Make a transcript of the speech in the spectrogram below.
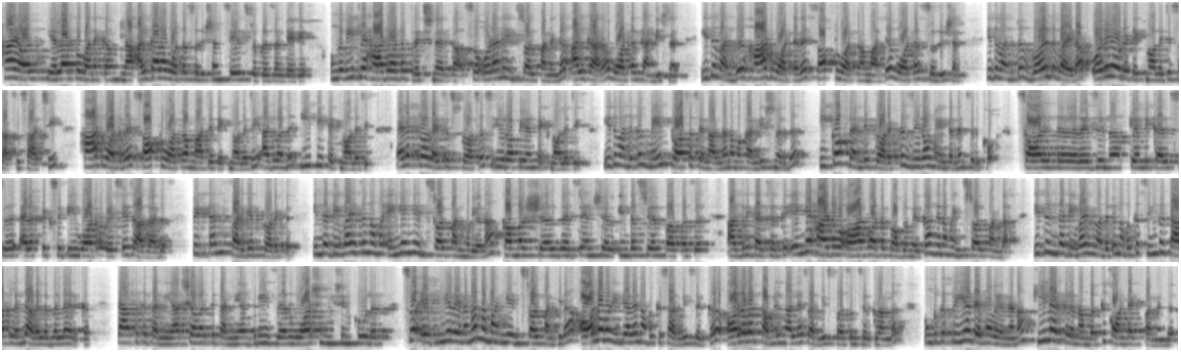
Hi all எல்லாருக்கும் வணக்கம். நான் அல்காரா வாட்டர் சொல்யூஷன் சேல்ஸ் ரெப்ரசன்டேட்டிவ் உங்க வீட்டுல ஹார்ட் வாட்டர் பிரச்சனை இருக்கா? சோ உடனே இன்ஸ்டால் பண்ணுங்க அல்காரா வாட்டர் கண்டிஷனர் இது வந்து ஹார்ட் வாட்டரை சாஃப்ட் வாட்டரா மாத்த வாட்டர் சொல்யூஷன் இது வந்துட்டு வேர்ல்டு வைடா ஒரே ஒரு டெக்னாலஜி சக்சஸ் ஆச்சு. ஹார்ட் வாட்டரை சாஃப்ட் வாட்டரா மாத்த டெக்னாலஜி அது வந்து E P technology electrolysis process European technology இது வந்துட்டு மெயின் ப்ராசஸ் என்னன்னா நம்ம conditioner eco friendly product zero maintenance இருக்கும். Salt resin chemicals electricity water wastage ஆகாது. ஃபிட் அண்ட் ஃபர்கெட் ப்ராடக்ட் இந்த டிவைஸை நம்ம எங்கெங்க இன்ஸ்டால் பண்ண முடியும்னா கமர்ஷியல் ரெசிடென்ஷியல் இண்டஸ்ட்ரியல் பர்பஸ் அக்ரிகல்ச்சருக்கு எங்க ஹார்ட் ஹாட் வாட்டர் ப்ராப்ளம் இருக்கு அங்க நம்ம இன்ஸ்டால் பண்ணலாம். இது இந்த டிவைஸ் வந்துட்டு நமக்கு சிங்கிள் டேப்ல இருந்து அவைலபிளா இருக்கு. டேப்புக்கு தனியா ஷவருக்கு தனியா geyser washing machine cooler so எங்க வேணும்னா நம்ம இங்க இன்ஸ்டால் பண்ணிக்கலாம். ஆல் ஓவர் இந்தியால நமக்கு சர்வீஸ் இருக்கு. ஆல் ஓவர் தமிழ்நாடுல சர்வீஸ் பர்சன்ஸ் இருக்கிறாங்க உங்களுக்கு ஃப்ரீயா டெமோ வேணும்னா கீழே இருக்கிற நம்பருக்கு காண்டாக்ட் பண்ணுங்க.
